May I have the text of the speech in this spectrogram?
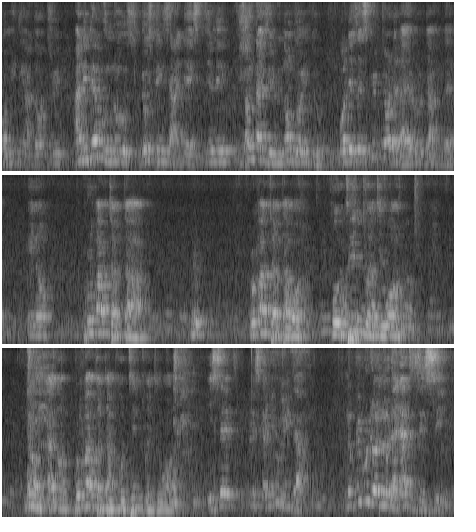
committing adultery, and the devil knows those things are there, stealing. Sometimes he will not go into. But there's a scripture that I wrote down there. You know, Proverbs chapter, Proverbs chapter what? 14, 21. No, that's not. Proverbs chapter 14, 21. He said, please, can you read that? You know, people don't know that that is a sin.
